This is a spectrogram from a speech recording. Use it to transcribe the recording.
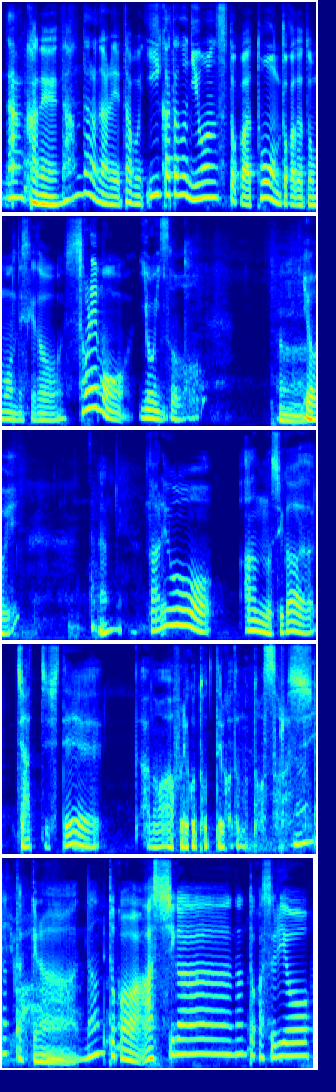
なんかね、なんだろうな、あれ、多分言い方のニュアンスとかトーンとかだと思うんですけど、それも良い。そうう。ん良い。なんで？あれを、安野氏がジャッジして、あの、アフレコ撮ってる方も恐ろしいわ。なんだったっけな？なんとかは、あっしが、なんとかするよ、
